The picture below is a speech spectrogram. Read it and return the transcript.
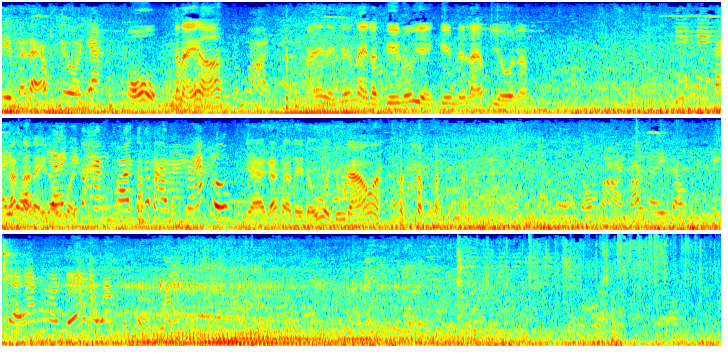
kim để lại ốc dừa nha. Ồ cái này hả? Đúng rồi. Hay thì cái này là kim nữa gì kim để lại ốc dừa nè. Đầy Rất đủ là đầy đủ rồi. chỉ có ăn thôi có cái bao đựng rác luôn. Dạ rất là đầy đủ và chu đáo đúng rồi có ly đồ chỉ về ăn thôi ghé đâu ăn thường thôi. Ờ, em vừa bảo với chị với ông, cô biết là áo gạo nó phải đâu mà. Áo anh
